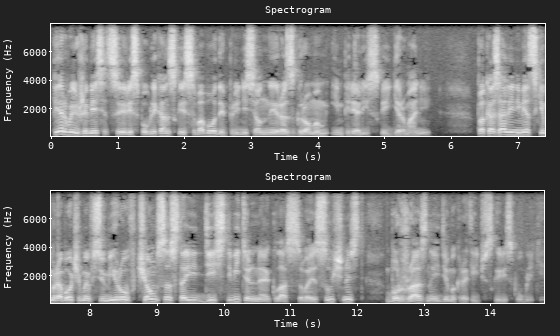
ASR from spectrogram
первые же месяцы республиканской свободы, принесенные разгромом империалистской Германии, показали немецким рабочим и всю миру, в чем состоит действительная классовая сущность буржуазной демократической республики.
